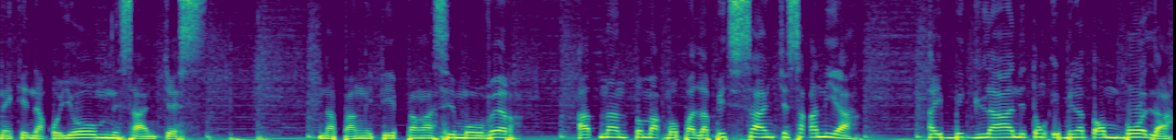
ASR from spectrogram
na kinakuyom ni Sanchez. Napangiti pa nga si Mover at nang tumakbo palapit si Sanchez sa kanya ay bigla nitong ibinato ang bola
